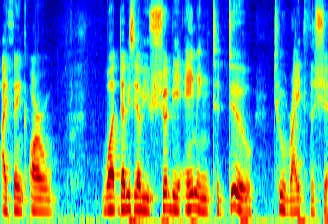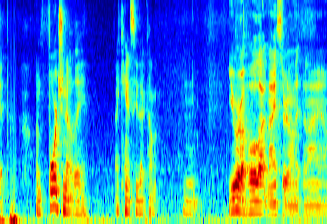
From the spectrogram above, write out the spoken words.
I think are what WCW should be aiming to do to right the ship. Unfortunately, I can't see that coming. you were a whole lot nicer on it than I am.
